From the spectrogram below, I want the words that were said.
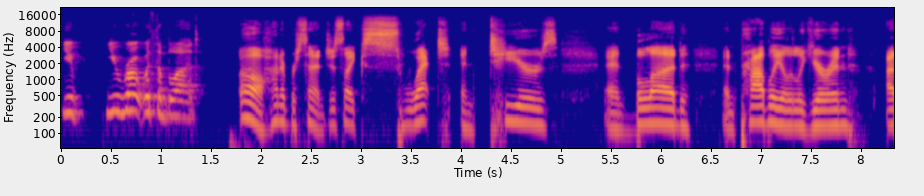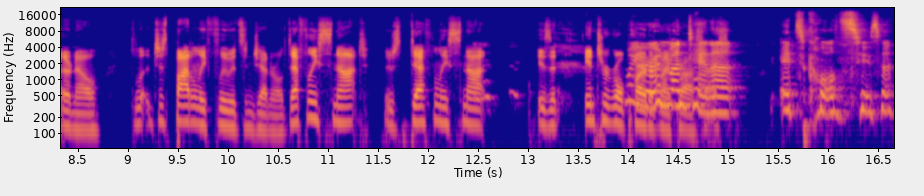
You you wrote with the blood. Oh, 100%. Just like sweat and tears and blood and probably a little urine. I don't know. Just bodily fluids in general. Definitely snot. There's definitely snot is an integral part you're of in my Montana, process. it's cold season.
